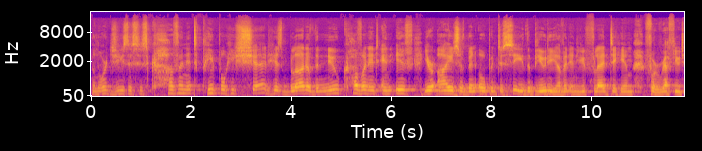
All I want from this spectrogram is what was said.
the Lord Jesus is covenant people. He shed his blood of the new covenant. And if your eyes have been opened to see the beauty of it and you fled to him for refuge,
